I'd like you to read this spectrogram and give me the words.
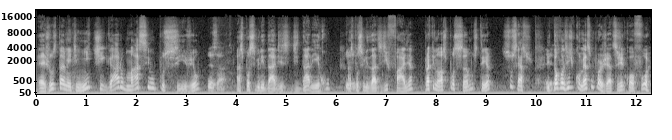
É justamente mitigar o máximo possível Exato. as possibilidades de dar erro, Isso. as possibilidades de falha, para que nós possamos ter sucesso. Isso. Então, quando a gente começa um projeto, seja ele qual for,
